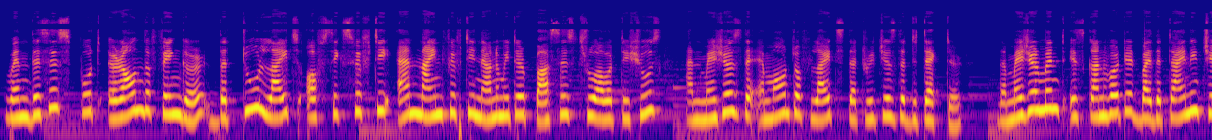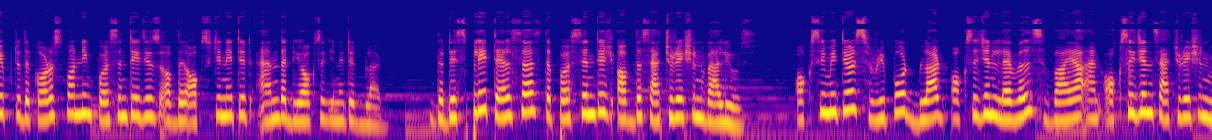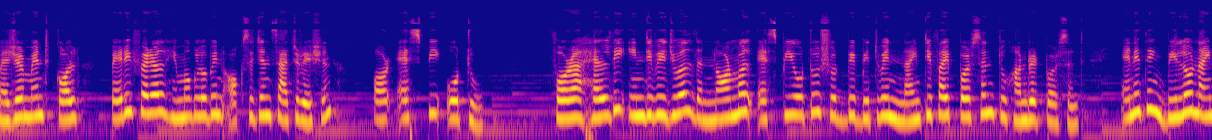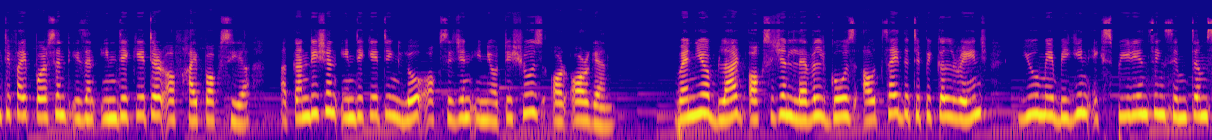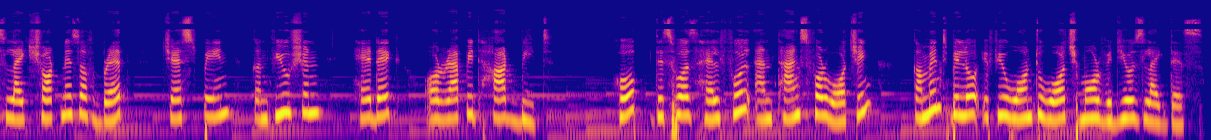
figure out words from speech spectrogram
When this is put around the finger, the two lights of 650 and 950 nanometer passes through our tissues and measures the amount of lights that reaches the detector. The measurement is converted by the tiny chip to the corresponding percentages of the oxygenated and the deoxygenated blood. The display tells us the percentage of the saturation values. Oximeters report blood oxygen levels via an oxygen saturation measurement called peripheral hemoglobin oxygen saturation or SpO2. For a healthy individual, the normal SpO2 should be between 95% to 100%. Anything below 95% is an indicator of hypoxia, a condition indicating low oxygen in your tissues or organ. When your blood oxygen level goes outside the typical range, you may begin experiencing symptoms like shortness of breath, chest pain, confusion, headache, or rapid heartbeat. Hope this was helpful and thanks for watching. Comment below if you want to watch more videos like this.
